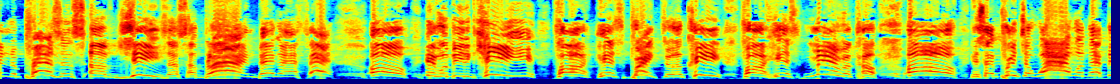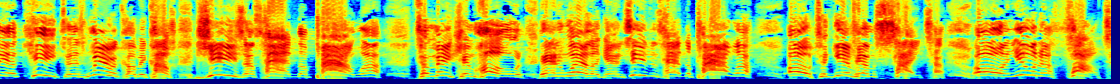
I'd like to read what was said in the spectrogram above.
in the presence of Jesus, a blind beggar at that, oh, it would be the key for his breakthrough, a key for his miracle. Oh, he said, preacher, why would that be a key to his miracle? Because Jesus had the power to make him whole and well again. Jesus had the power, oh, to give him sight. Oh, and you would have thought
